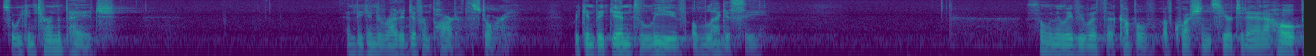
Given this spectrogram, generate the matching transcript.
So we can turn the page and begin to write a different part of the story. We can begin to leave a legacy. So let me leave you with a couple of questions here today, and I hope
